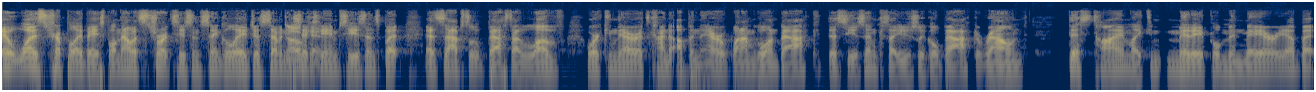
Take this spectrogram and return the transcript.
it was AAA baseball. Now it's short season, single A, just 76 okay. game seasons, but it's the absolute best. I love working there, it's kind of up in the air when I'm going back this season because I usually go back around this time, like mid-April, mid-May area, but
